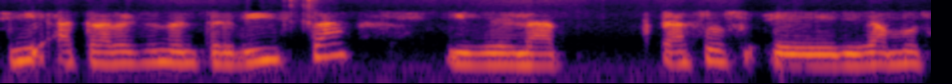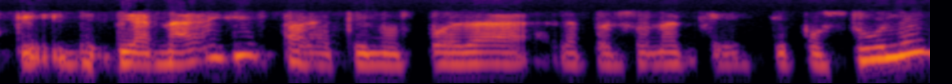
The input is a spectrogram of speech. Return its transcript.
sí, a través de una entrevista y de la casos, eh, digamos que de, análisis para que nos pueda la persona que, que postule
